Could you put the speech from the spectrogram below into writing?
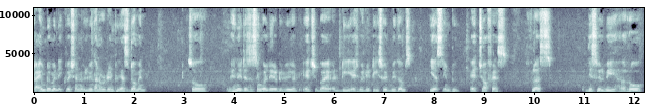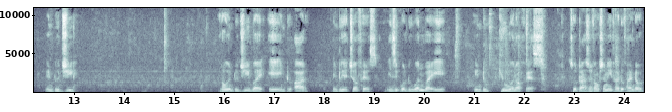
time domain equation will be converted into S domain. So when it is a single derivative h by dh by dt so it becomes s into h of s plus this will be rho into g rho into g by a into r into h of s is equal to 1 by a into q1 of s. So transfer function if I have to find out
